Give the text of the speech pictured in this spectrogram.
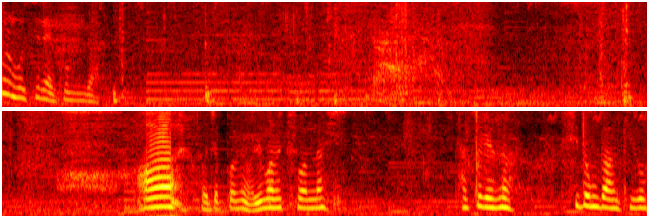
힘을 못 쓰네, 고기가. 아, 어젯밤에 얼마나 추웠나, 씨. 닷속에서 시동도 안 켜고,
